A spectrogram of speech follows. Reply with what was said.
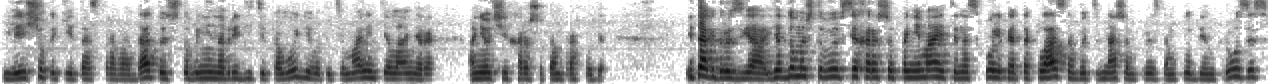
или еще какие-то острова, да, то есть чтобы не навредить экологии, вот эти маленькие лайнеры, они очень хорошо там проходят. Итак, друзья, я думаю, что вы все хорошо понимаете, насколько это классно быть в нашем круизном клубе Incruises.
